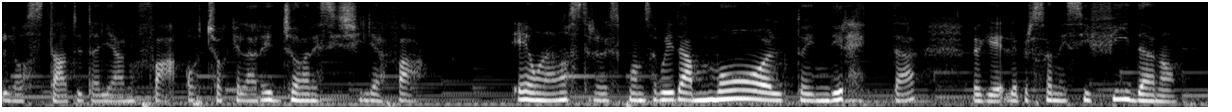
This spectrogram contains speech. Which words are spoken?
lo Stato italiano fa o ciò che la regione Sicilia fa. È una nostra responsabilità molto indiretta perché le persone si fidano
